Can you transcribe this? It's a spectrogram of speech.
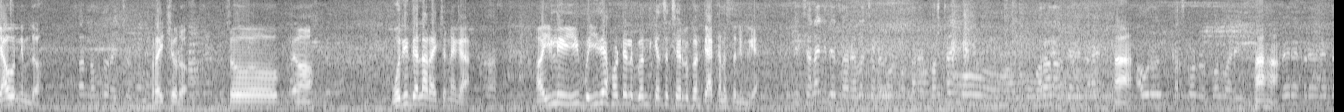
ಯಾವ ಊರು ನಿಮ್ಮದು ಸರ್ ನಮ್ಮದು ರಾಯಚೂರು. ರಾಯಚೂರು. ಸೊ ಓದಿದ್ದೆಲ್ಲ ರಾಯಚೂರಿನಾಗ? ಇಲ್ಲಿ ಈ ಇದೇ ಹೋಟೆಲ್ಗೆ ಬಂದು ಕೆಲಸಕ್ಕೆ ಸೇರಬೇಕು ಅಂತ ಯಾಕೆ ಅನಿಸ್ತದೆ ನಿಮಗೆ? ಇಲ್ಲಿ ಚೆನ್ನಾಗಿದೆ ಸರ್ ಎಲ್ಲ ಚೆನ್ನಾಗಿ ನೋಡ್ಕೊತಾರೆ. ಫಸ್ಟ್ ಟೈಮು ನಮ್ಮ ವರಾಣ ಅಂತ ಹೇಳಿದ್ದಾರೆ. ಹಾಂ. ಅವರು ಇಲ್ಲಿ ಕರ್ಸ್ಕೊಂಡ್ರು ಫೋನ್ ಮಾಡಿ. ಹಾಂ ಹಾಂ. ಬೇರೆ ಕಡೆಯವರಿಂದ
